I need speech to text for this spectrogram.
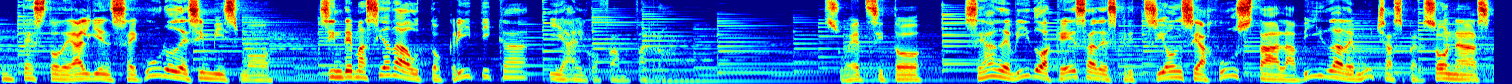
Un texto de alguien seguro de sí mismo, sin demasiada autocrítica y algo fanfarrón. Su éxito se ha debido a que esa descripción se ajusta a la vida de muchas personas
